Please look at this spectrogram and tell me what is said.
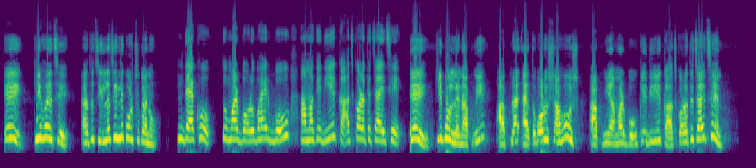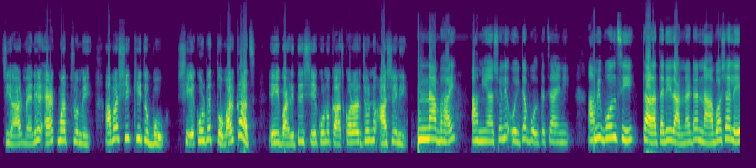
এই কি হয়েছে? এত চিল্লা চিল্লাচিল্লি করছ কেন? দেখো তোমার বড় ভাইয়ের বউ আমাকে দিয়ে কাজ করাতে চাইছে। এই কি বললেন আপনি? আপনার এত বড় সাহস আপনি আমার বউকে দিয়ে কাজ করাতে চাইছেন? চেয়ারম্যানের একমাত্র মেয়ে আমার শিক্ষিত বউ সে করবে তোমার কাজ? এই বাড়িতে সে কোনো কাজ করার জন্য আসেনি। না ভাই আমি আসলে ওইটা বলতে চাইনি। আমি বলছি তাড়াতাড়ি রান্নাটা না বসালে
